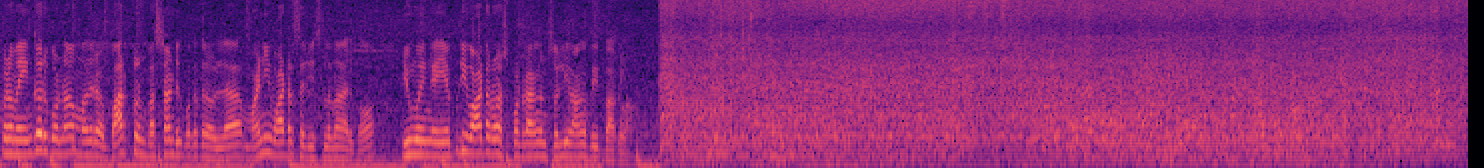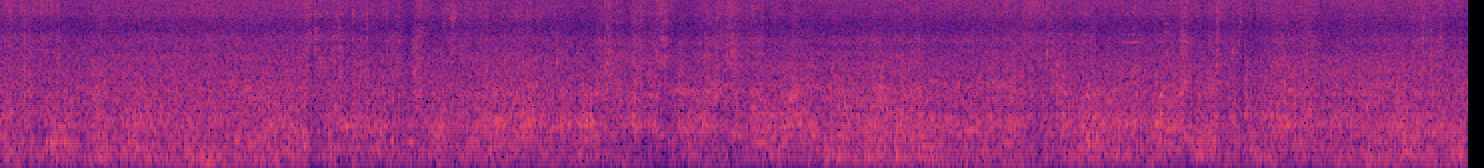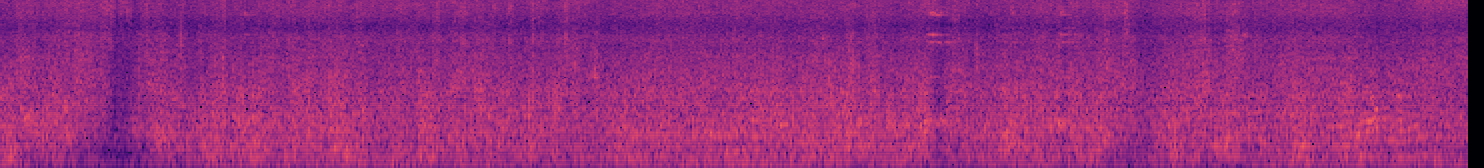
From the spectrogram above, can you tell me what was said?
இப்போ நம்ம எங்கே இருக்கோம்னா மதுரை பார்க்டோன் பஸ் ஸ்டாண்டுக்கு பக்கத்தில் உள்ள மணி வாட்டர் சர்வீஸில் தான் இருக்கும். இவங்க இங்கே எப்படி வாட்டர் வாஷ் பண்ணுறாங்கன்னு சொல்லி வாங்க போய் பார்க்கலாம்.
